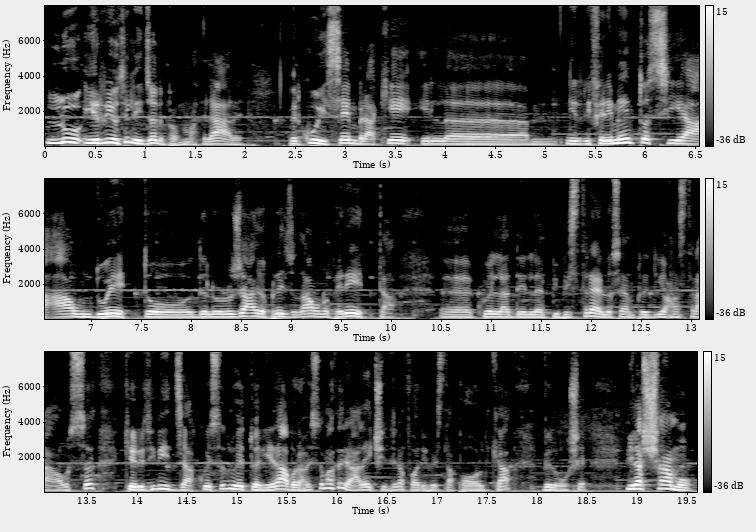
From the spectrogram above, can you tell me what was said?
lu- il riutilizzo del proprio materiale. Per cui sembra che il, ehm, il riferimento sia a un duetto dell'orologiaio preso da un'operetta eh, quella del pipistrello sempre di Johann Strauss che riutilizza questo duetto rielabora questo materiale e ci tira fuori questa polka veloce vi lasciamo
